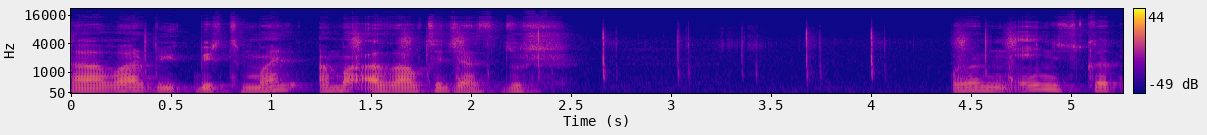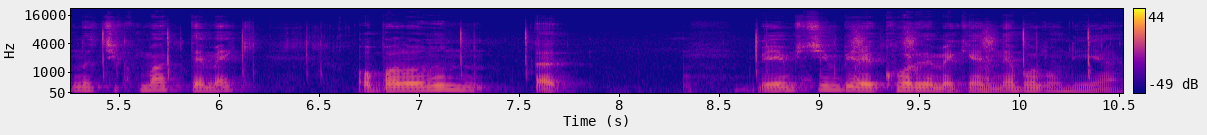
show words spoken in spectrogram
Daha var büyük bir ihtimal ama azaltacağız dur. Onun en üst katına çıkmak demek o balonun e, benim için bir rekor demek yani ne balonu ya.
